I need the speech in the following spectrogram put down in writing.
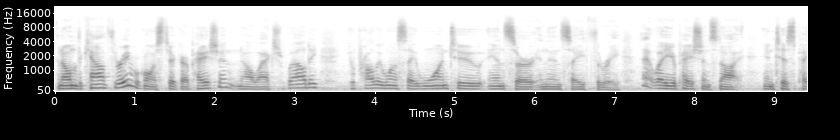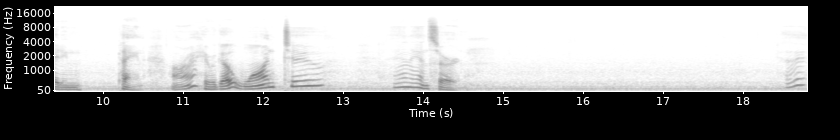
And on the count three, we're going to stick our patient. In all actuality, you'll probably want to say one, two, insert, and then say three. That way your patient's not anticipating pain. All right, here we go. One, two, and insert. Okay.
